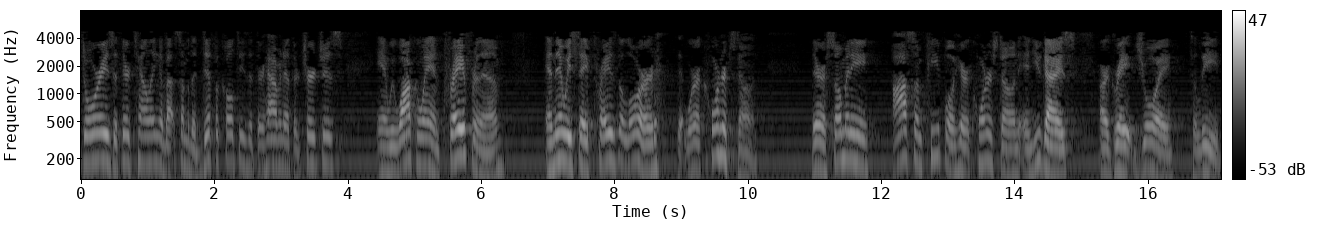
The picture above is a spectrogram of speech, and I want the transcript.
stories that they're telling about some of the difficulties that they're having at their churches. And we walk away and pray for them. And then we say, Praise the Lord that we're a cornerstone. There are so many awesome people here at Cornerstone, and you guys are a great joy to lead.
